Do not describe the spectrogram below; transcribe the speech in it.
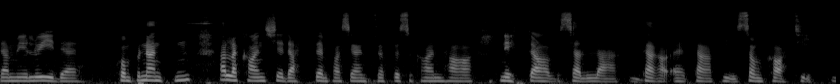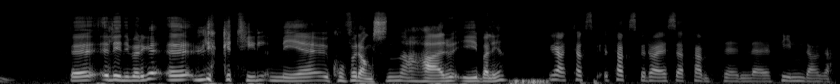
den myeloide komponenten, eller kanskje dette er en pasientgruppe som kan ha nytte av celleterapi, som CAR-10. Mm. Eh, Line Bjørge, eh, lykke til med konferansen her i Berlin. Ja, takk, takk skal du ha. Jeg ser frem til eh, fine dager.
